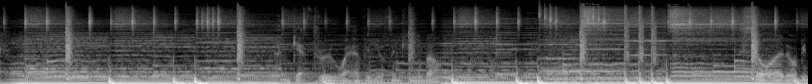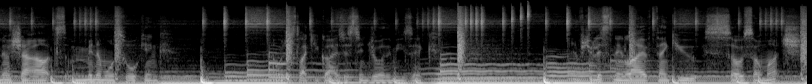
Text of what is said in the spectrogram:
get through whatever you're thinking about. So uh, there will be no shout outs, minimal talking. I would just like you guys just enjoy the music. If you're listening live, thank you so, so much.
